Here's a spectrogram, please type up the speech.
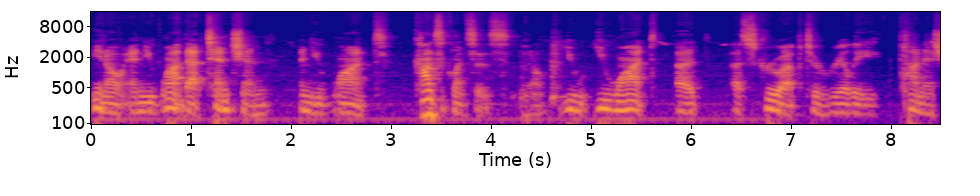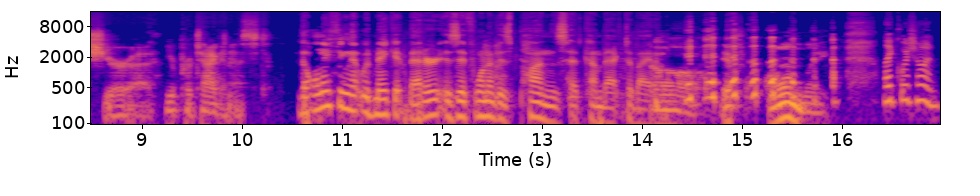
you know and you want that tension and you want consequences you know you you want a, a screw up to really punish your uh, your protagonist The only thing that would make it better is if one of his puns had come back to bite him. oh if only like which one?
